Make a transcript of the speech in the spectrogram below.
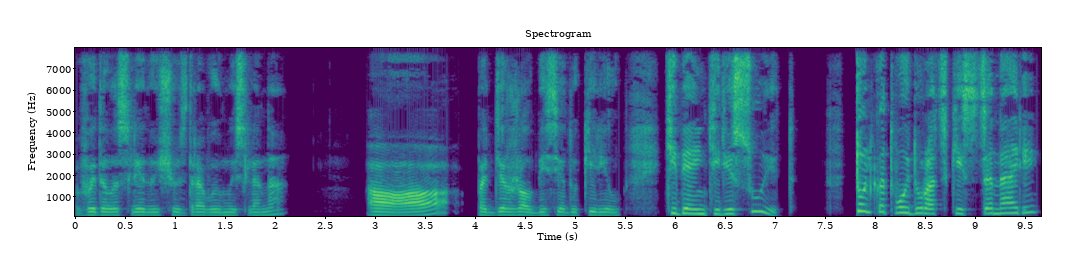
выдала следующую здравую мысль она. а, -а, -а поддержал беседу Кирилл, — «тебя интересует только твой дурацкий сценарий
